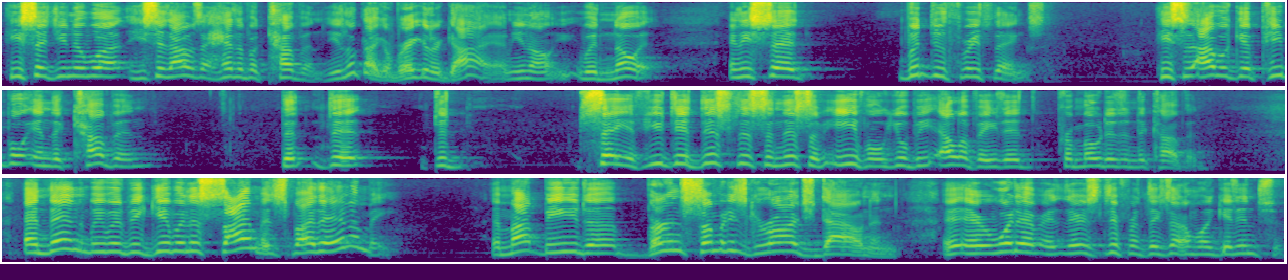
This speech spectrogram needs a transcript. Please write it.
he said, You know what? He said, I was a head of a coven. He looked like a regular guy. I mean, you know, you wouldn't know it. And he said, We'd do three things. He said, I would get people in the coven that, that, to say, if you did this, this, and this of evil, you'll be elevated, promoted in the coven. And then we would be given assignments by the enemy. It might be to burn somebody's garage down and or whatever. There's different things that I want to get into.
